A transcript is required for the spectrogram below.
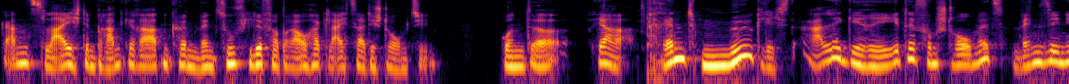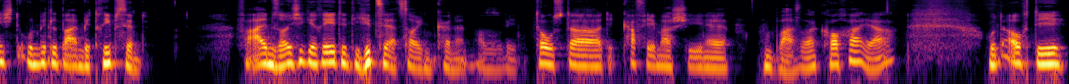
ganz leicht in Brand geraten können, wenn zu viele Verbraucher gleichzeitig Strom ziehen. Und äh, ja, trennt möglichst alle Geräte vom Stromnetz, wenn sie nicht unmittelbar im Betrieb sind. Vor allem solche Geräte, die Hitze erzeugen können, also wie Toaster, die Kaffeemaschine, Wasserkocher, ja, und auch die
